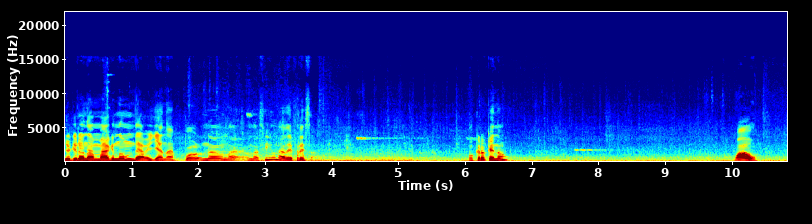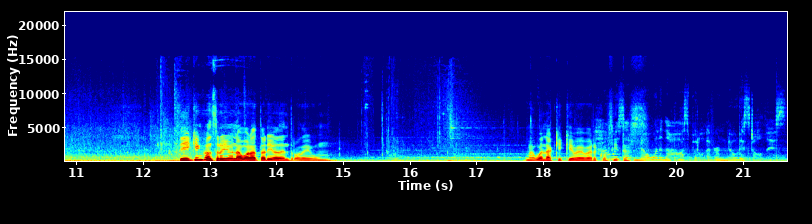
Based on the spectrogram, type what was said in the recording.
Yo quiero una Magnum de avellana. Por una, una, una, sí, una de fresa. O creo que no. Wow. Sí, ¿quién construye un laboratorio dentro de un... Me huele aquí que it cositas. no one in the hospital ever noticed all this?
